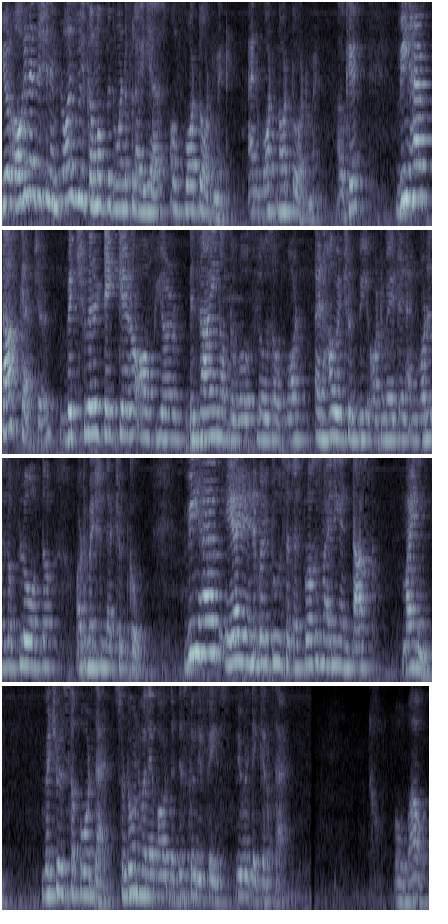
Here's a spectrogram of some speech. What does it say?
your organization employees will come up with wonderful ideas of what to automate and what not to automate. Okay. We have task capture, which will take care of your design of the workflows of what and how it should be automated and what is the flow of the automation that should go. We have AI enabled tools such as process mining and task mining, which will support that. So don't worry about the discovery phase. We will take care of that. Oh, wow.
